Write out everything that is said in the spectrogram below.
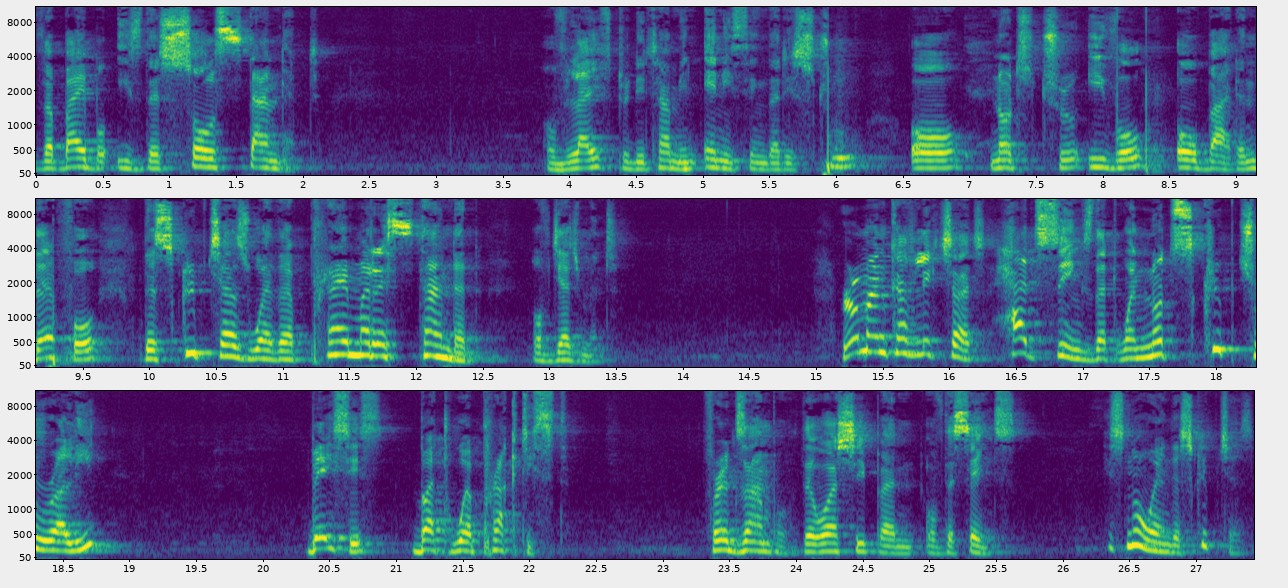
the Bible is the sole standard of life to determine anything that is true or not true, evil or bad. And therefore, the scriptures were the primary standard of judgment. Roman Catholic Church had things that were not scripturally basis, but were practiced. For example, the worship and of the saints. It's nowhere in the scriptures.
